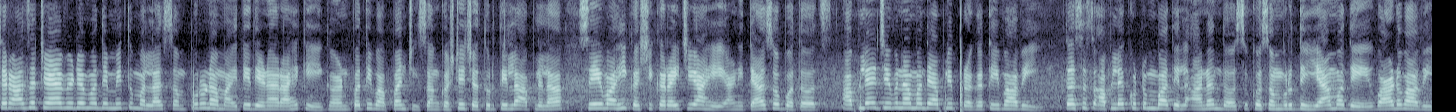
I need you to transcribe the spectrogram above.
तर आजच्या या व्हिडिओमध्ये मी तुम्हाला संपूर्ण माहिती देणार आहे की गणपती बाप्पांची संकष्टी चतुर्थीला आपल्याला सेवा ही कशी करायची आहे आणि त्यासोबतच आपल्या जीवनामध्ये आपली प्रगती व्हावी तसंच आपल्या कुटुंबातील आनंद सुखसमृद्धी यामध्ये वाढ व्हावी.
